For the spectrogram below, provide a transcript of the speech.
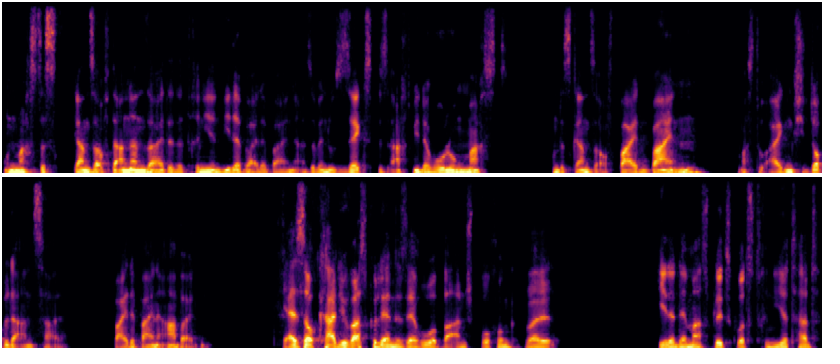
und machst das Ganze auf der anderen Seite, da trainieren wieder beide Beine. Also wenn du sechs bis acht Wiederholungen machst und das Ganze auf beiden Beinen, machst du eigentlich die doppelte Anzahl. Beide Beine arbeiten. Ja, ist auch kardiovaskulär eine sehr hohe Beanspruchung, weil jeder, der mal Split Squats trainiert hat,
